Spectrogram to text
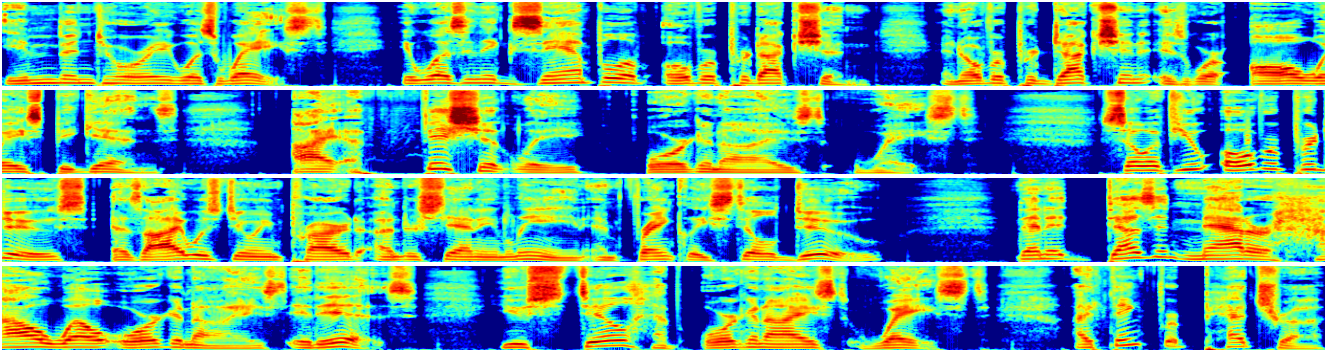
inventory was waste. It was an example of overproduction, and overproduction is where all waste begins. I efficiently organized waste. So if you overproduce, as I was doing prior to understanding lean, and frankly still do, then it doesn't matter how well organized it is. You still have organized waste. I think for Petra,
